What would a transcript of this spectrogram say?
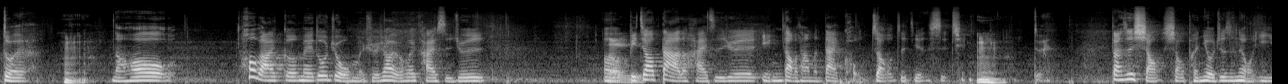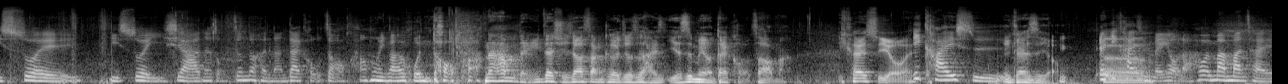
对，嗯，然后后来隔没多久，我们学校也会开始就是。呃，比较大的孩子就是引导他们戴口罩这件事情。嗯，对但是小小朋友就是那种一岁一岁以下那种，真的很难戴口罩，他们应该会昏倒吧？那他们等于在学校上课，就是还是也是没有戴口罩嘛？一开始有哎、一开始，一开始有，哎、呃一开始没有啦，他会慢慢才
